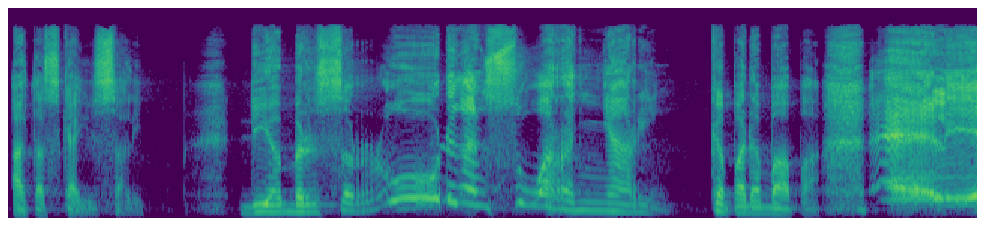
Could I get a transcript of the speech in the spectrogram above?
atas kayu salib. Dia berseru dengan suara nyaring kepada Bapa. Eli,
